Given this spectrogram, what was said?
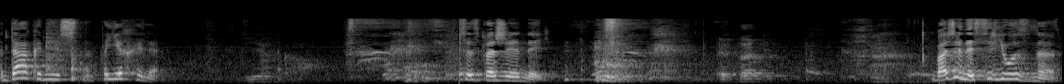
Да, конечно. Поехали. Девка. Что с Баженой? Это Бажена, серьезно.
